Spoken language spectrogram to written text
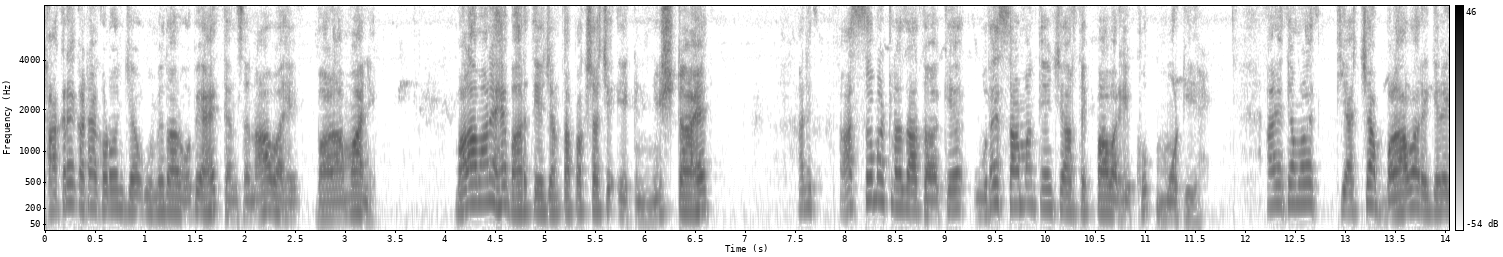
ठाकरे गटाकडून जे उमेदवार उभे आहेत त्यांचं नाव आहे बाळा माने बाळा माने हे भारतीय जनता पक्षाचे एक निष्ठ आहेत. आणि असं म्हटलं जातं की उदय सामंत यांची आर्थिक पॉवर ही खूप मोठी आहे. आणि त्यामुळे त्याच्या बळावर गेले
